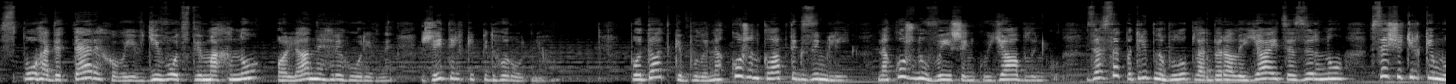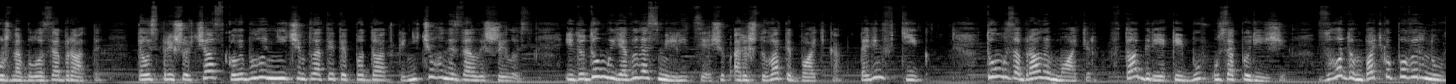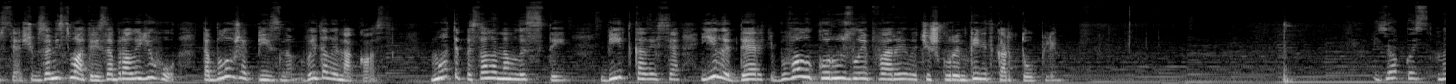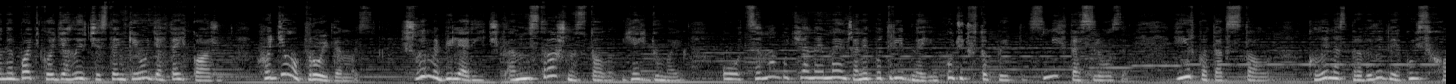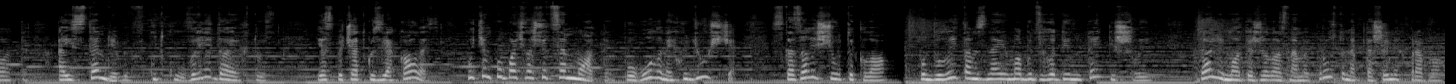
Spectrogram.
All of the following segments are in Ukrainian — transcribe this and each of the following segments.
Спогади Терехової в дівоцтві Махно Оляни Григорівни, жительки Підгороднього. Податки були на кожен клаптик землі, на кожну вишеньку, яблуньку. За все потрібно було платбирали яйця, зерно, все, що тільки можна було забрати. Та ось прийшов час, коли було нічим платити податки, нічого не залишилось. І додому явилась міліція, щоб арештувати батька. Та він втік. Тому забрали матір в табір, який був у Запоріжжі. Згодом батько повернувся, щоб замість матері забрали його, та було вже пізно, видали наказ. Мати писала нам листи, бідкалися, їли дерть, бувало, кору злої варили чи шкуринки від картоплі. Якось мене батько одягли в чистенький одяг та й кажуть ходімо, пройдемось. Йшли ми біля річки, а мені страшно стало. Я й думаю, о, це, мабуть, я найменша, не потрібна їм, хочуть втопити. Сміх та сльози. Гірко так стало, коли нас привели до якоїсь хати, а із темряви в кутку виглядає хтось. Я спочатку злякалась, потім побачила, що це мати, поголена й худюща. Сказали, що утекла. Побули там з нею, мабуть, з годину та й пішли. Далі мати жила з нами просто на пташиних правах.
